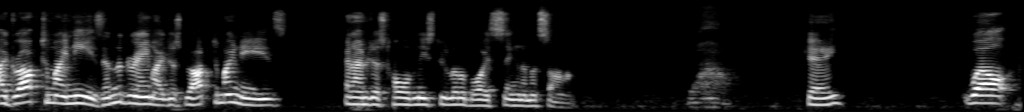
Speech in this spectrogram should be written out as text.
I dropped to my knees. In the dream, I just dropped to my knees and I'm just holding these two little boys singing them a song. Wow. Okay. Well,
